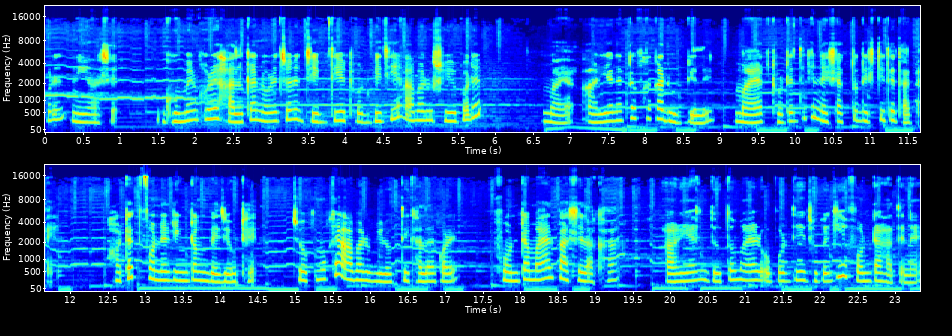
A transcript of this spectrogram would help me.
করে নিয়ে আসে। ঘুমের ঘরে হালকা নড়ে চড়ে জিভ দিয়ে ঠোঁট ভিজিয়ে আবারও শুয়ে পড়ে মায়া। আরিয়ান একটা ফাঁকা ঢুক গেলে মায়ার ঠোঁটের দিকে নেশাক্ত দৃষ্টিতে তাকায়। হঠাৎ ফোনের রিংটং বেজে ওঠে। চোখ মুখে আবারও বিরক্তি খেলা করে। ফোনটা মায়ার পাশে রাখা আরিয়ান দ্রুত মায়ের ওপর দিয়ে ঝুঁকে গিয়ে ফোনটা হাতে নেয়।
